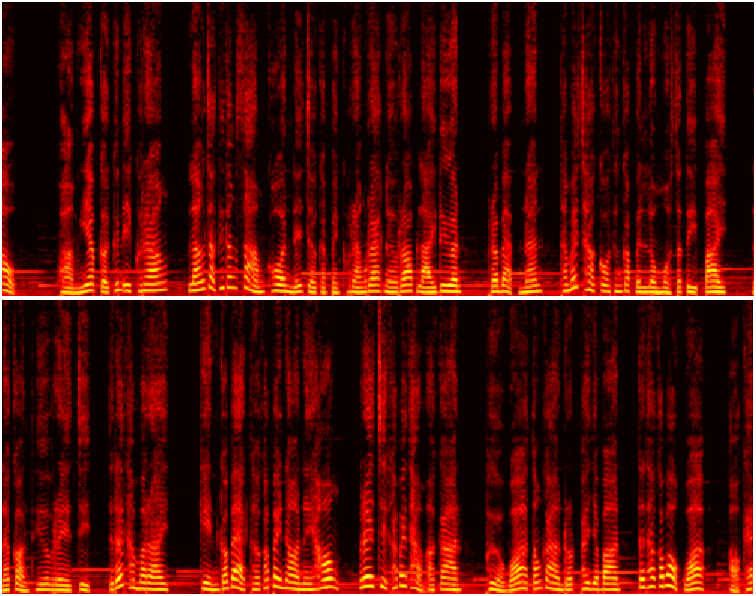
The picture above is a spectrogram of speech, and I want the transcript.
79 ความเงียบเกิดขึ้นอีกครั้ง หลังจากที่ทั้ง 3 คนได้เจอกันเป็นครั้งแรกในรอบหลายเดือน เพราะแบบนั้นทำให้ชาโกถึงกับเป็นลมหมดสติไป และก่อนที่เรจิจะได้ทำอะไร เกนก็แบกเธอเข้าไปนอนในห้อง เรจิเข้าไปถามอาการ เผื่อว่าต้องการรถพยาบาล แต่เธอก็บอกว่าขอแค่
